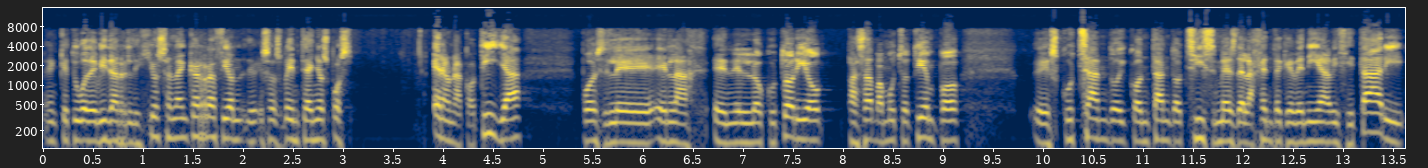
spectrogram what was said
en que tuvo de vida religiosa en la encarnación, esos 20 años, pues era una cotilla, pues le, en, la, en el locutorio pasaba mucho tiempo escuchando y contando chismes de la gente que venía a visitar y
